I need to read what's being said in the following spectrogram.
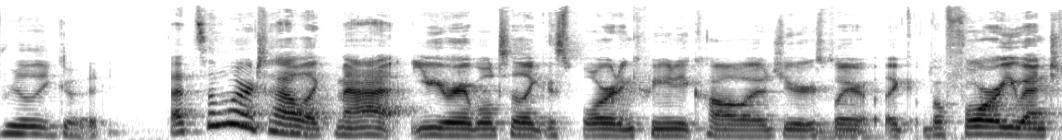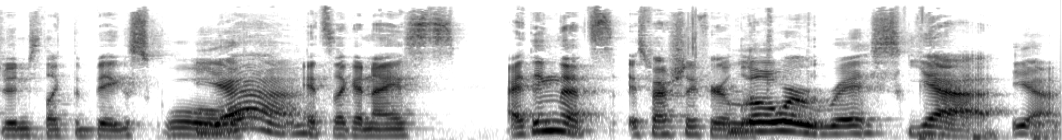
really good. That's similar to how like Matt, you were able to like explore it in community college. You were explore like before you entered into like the big school. Yeah. It's like a nice. I think that's especially if you're looking. Lower risk. Yeah, Yeah.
